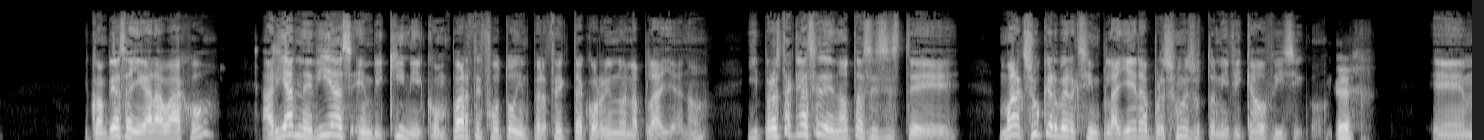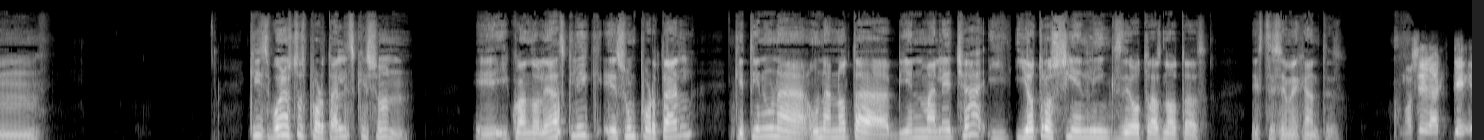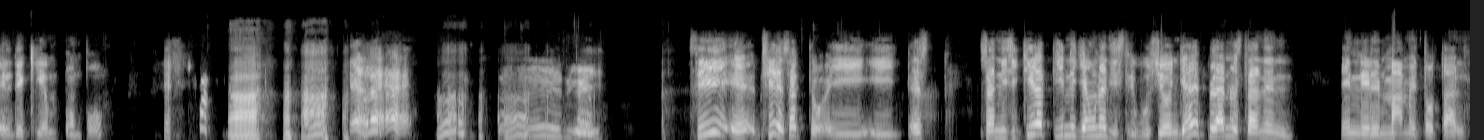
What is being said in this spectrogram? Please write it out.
y cuando empiezas a llegar abajo, Ariadne Díaz en bikini comparte foto imperfecta corriendo en la playa, ¿no? Y pero esta clase de notas es este Mark Zuckerberg sin playera presume su tonificado físico. Eh, bueno, estos portales qué son? Eh, y cuando le das clic es un portal que tiene una, una nota bien mal hecha y, y, otros 100 links de otras notas este, semejantes. ¿No será el de quién, Pompo? Ah. sí, eh, sí, exacto. Y, y, es, o sea, ni siquiera tiene ya una distribución, ya de plano están en, en el mame total.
